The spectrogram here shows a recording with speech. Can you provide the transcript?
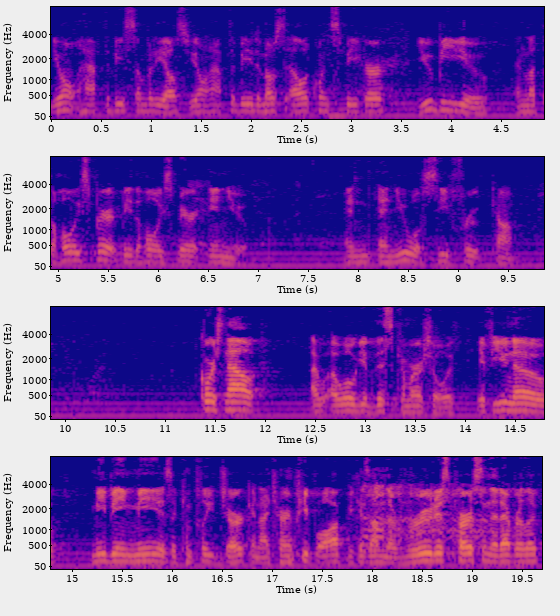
You don't have to be somebody else. You don't have to be the most eloquent speaker. You be you, and let the Holy Spirit be the Holy Spirit in you. And, and you will see fruit come. Of course, now I, I will give this commercial. If, if you know me being me is a complete jerk and I turn people off because I'm the rudest person that ever lived.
